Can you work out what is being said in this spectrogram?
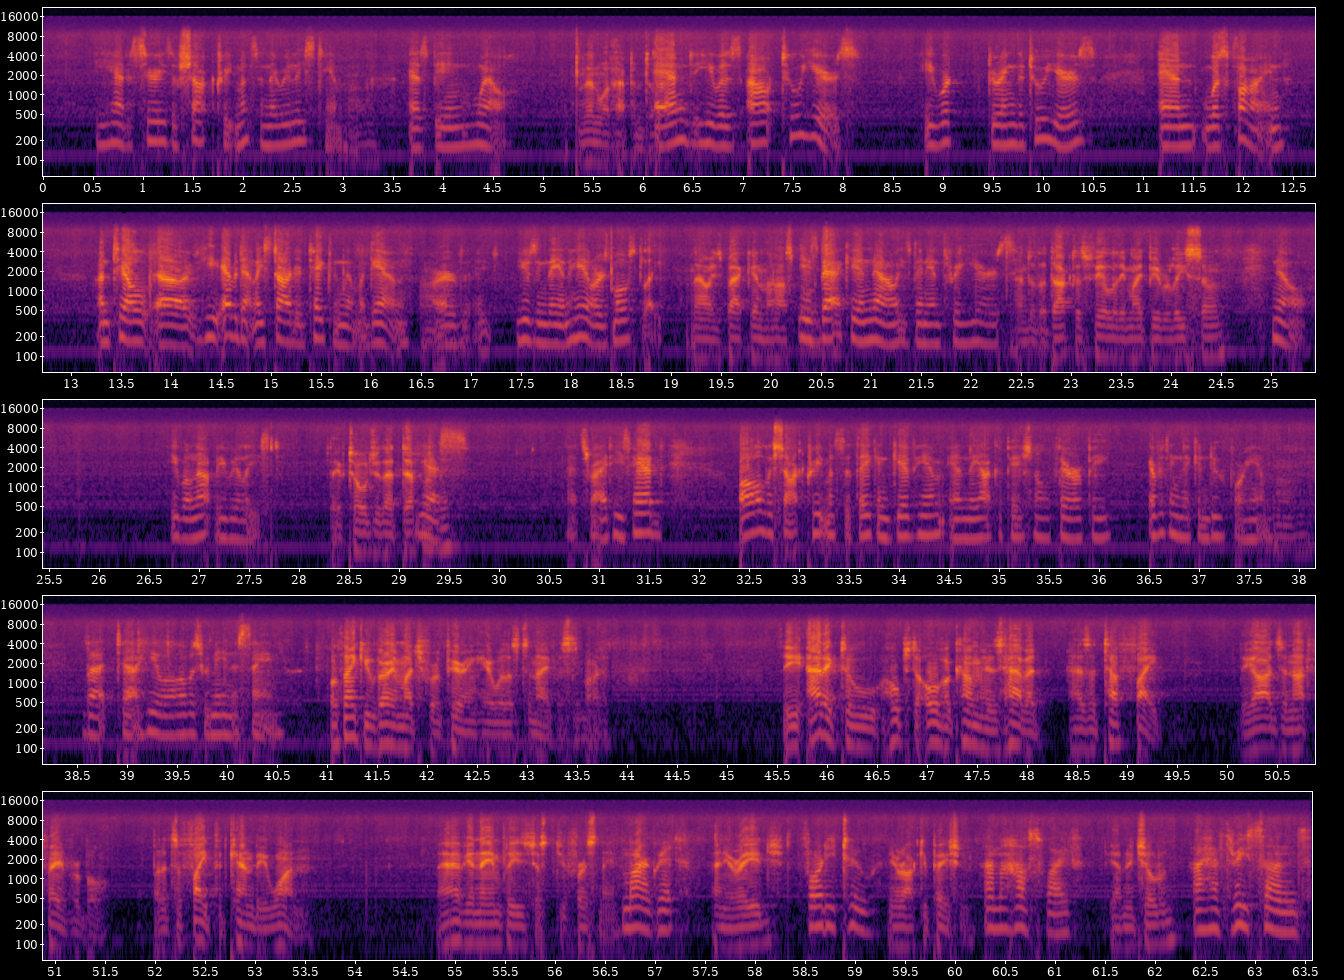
He had a series of shock treatments, and they released him mm-hmm. as being well. And then what happened to him? And he was out two years. He worked during the two years and was fine until uh, he evidently started taking them again, or using the inhalers mostly. Now he's back in the hospital. He's back in now. He's been in three years. And do the doctors feel that he might be released soon? No. He will not be released. They've told you that definitely? Yes. That's right. He's had all the shock treatments that they can give him and the occupational therapy, everything they can do for him. But uh, he will always remain the same. Well, thank you very much for appearing here with us tonight, Mrs. Martin. The addict who hopes to overcome his habit has a tough fight. The odds are not favorable, but it's a fight that can be won. May I have your name, please? Just your first name. Margaret, And your age, 42. your occupation. I'm a housewife. Do you have any children? I have three sons.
